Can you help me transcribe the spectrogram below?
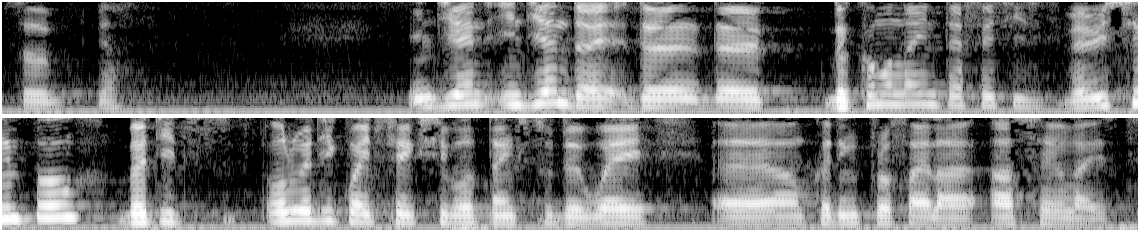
So yeah. In the end, in the, end the, the, the the command line interface is very simple, but it's already quite flexible thanks to the way uh, encoding profile are, are serialized.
